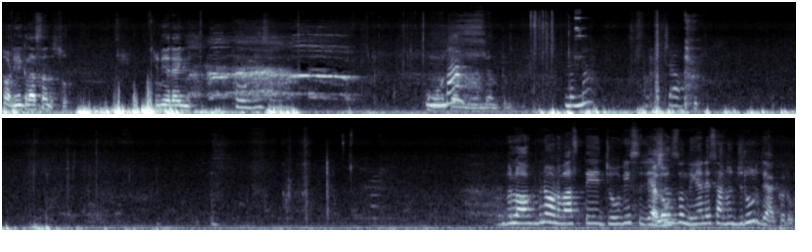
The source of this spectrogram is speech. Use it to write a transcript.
ਤੁਹਾਡੀਆਂ ਕਲਾਸਾਂ ਦੱਸੋ। ਕਿੰਨੀਆਂ ਰਹਿ ਗਈਆਂ? ਹੋ ਗਿਆ ਸਾਰਾ ਵਲੌਗ ਬਣਾਉਣ ਵਾਸਤੇ ਜੋ ਵੀ ਸੁਜੈਸ਼ਨਸ? ਹੁੰਦੀਆਂ ਨੇ ਸਾਨੂੰ ਜਰੂਰ ਦਿਆ ਕਰੋ।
